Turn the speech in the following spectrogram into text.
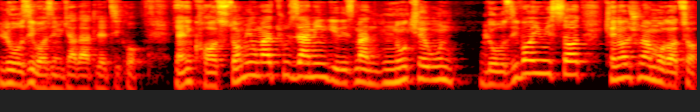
لوزی بازی می‌کرد اتلتیکو. یعنی کاستا میومد تو زمین گریزمن نوک اون لوزی وای میستاد کنارشون هم موراتا.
